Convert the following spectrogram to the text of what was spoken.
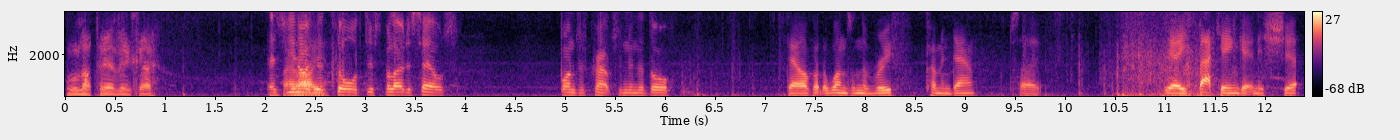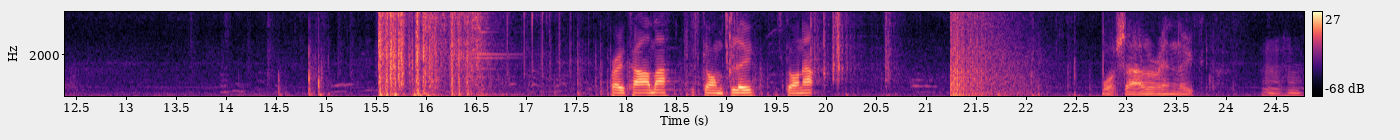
All up here, Luco. As Where you know, the you? door just below the cells. One just crouching in the door. There, I've got the ones on the roof coming down. So, yeah, he's back in getting his shit. Broke armor. He's gone blue. He's gone up. Watch that other end, Luke. Mhm.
